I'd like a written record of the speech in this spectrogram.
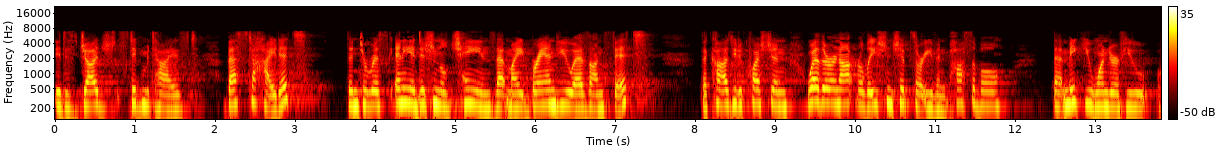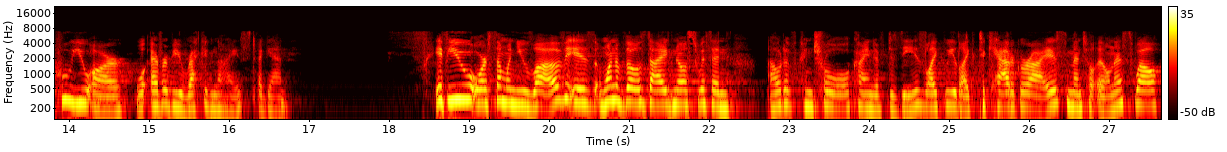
It is judged, stigmatized, best to hide it than to risk any additional chains that might brand you as unfit, that cause you to question whether or not relationships are even possible, that make you wonder if you, who you are will ever be recognized again. If you or someone you love is one of those diagnosed with an out of control kind of disease, like we like to categorize mental illness, well,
